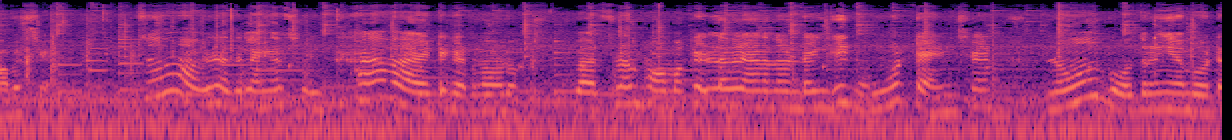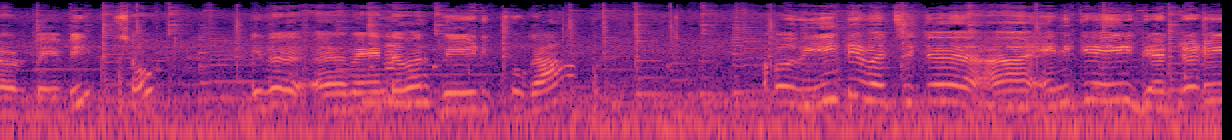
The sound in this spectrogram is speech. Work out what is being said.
ആവശ്യം. സോ അവർ അതിലങ്ങ് സുഖമായിട്ട് കിടന്നോളും. വർക്ക് ഫ്രം ഹോം ഒക്കെ ഉള്ളവരാണെന്നുണ്ടെങ്കിൽ no tension no bothering about our baby so ഇത് വേണ്ടവർ മേടിക്കുക അപ്പൊ വീട്ടിൽ വെച്ചിട്ട് എനിക്ക് ഈ get ready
